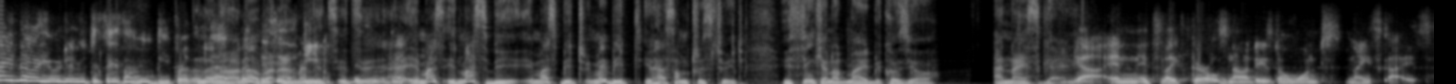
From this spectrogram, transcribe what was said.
I know you wanted me to say something deeper than No, that. no, no. But I mean, it's, it's, uh, it must, it must be, it must be. tr- Maybe it, it has some truth to it. You think you're not married because you're a nice guy. Yeah, and it's like girls nowadays don't want nice guys.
